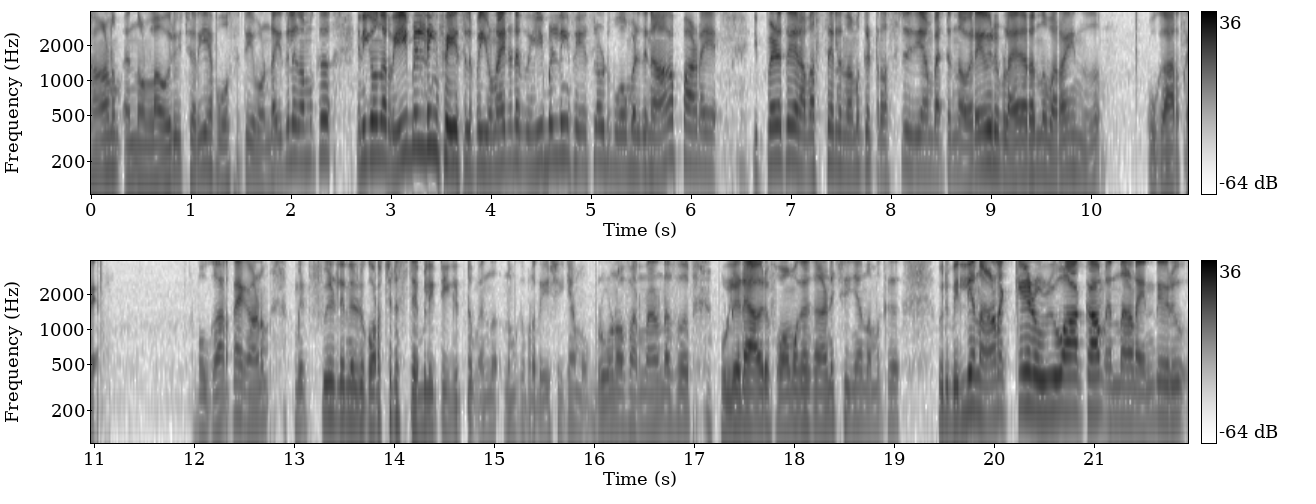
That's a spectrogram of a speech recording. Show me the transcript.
കാണും എന്നുള്ള ഒരു ചെറിയ പോസിറ്റീവ് ഉണ്ട്. ഇതിൽ നമുക്ക് എനിക്ക് തോന്നുന്നു റീബിൽഡിംഗ് ഫേസിൽ ഇപ്പോൾ യുണൈറ്റഡ് റീബിൽഡിംഗ് ഫേസിലോട്ട് പോകുമ്പോഴത്തേന് ആകപ്പാടെ ഇപ്പോഴത്തെ ഒരു അവസ്ഥയിൽ നമുക്ക് ട്രസ്റ്റ് ചെയ്യാൻ പറ്റുന്ന ഒരേ ഒരു പ്ലെയർ എന്ന് പറയുന്നത് ഉഗാർത്തയാണ്. അപ്പോൾ ഉഗാർത്തെ കാണും. മിഡ്ഫീൽഡിന് ഒരു കുറച്ചൊരു സ്റ്റെബിലിറ്റി കിട്ടും എന്ന് നമുക്ക് പ്രതീക്ഷിക്കാം. ബ്രൂണോ ഫെർണാണ്ടസ് പുള്ളിയുടെ ആ ഒരു ഫോമൊക്കെ കാണിച്ചു കഴിഞ്ഞാൽ നമുക്ക് ഒരു വലിയ നാണക്കേട് ഒഴിവാക്കാം എന്നാണ് എന്റെ ഒരു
